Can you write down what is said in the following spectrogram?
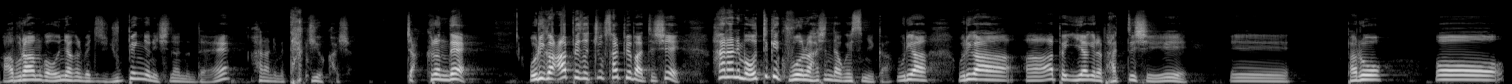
아브라함과 언약을 맺은 지 600년이 지났는데 하나님은 다 기억하셔. 자, 그런데 우리가 앞에서 쭉 살펴봤듯이 하나님은 어떻게 구원을 하신다고 했습니까? 우리가 우리가 아, 앞에 이야기를 봤듯이 예, 바로 어,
